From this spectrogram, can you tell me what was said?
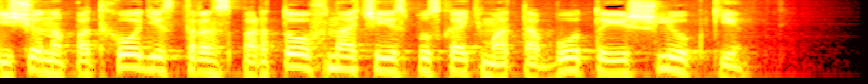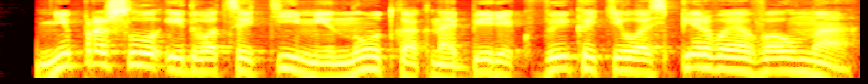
Еще на подходе с транспортов начали спускать мотоботы и шлюпки. Не прошло и 20 минут, как на берег выкатилась первая волна.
